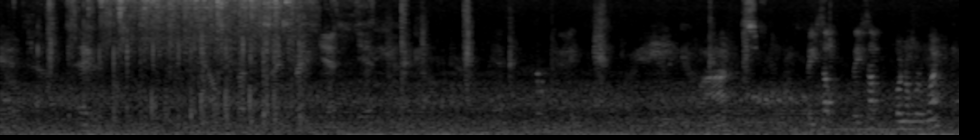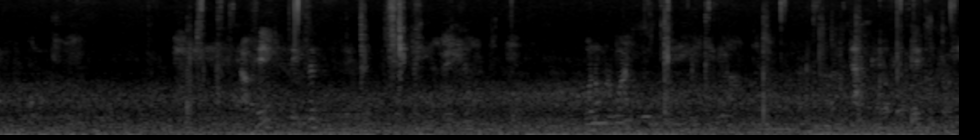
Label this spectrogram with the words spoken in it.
Yes. Excellent. Now, straight, straight, straight. Yes, yes. Okay. Come on. Face up, face up for number one. Okay, fix it. Fix it. Fix it. For number one. Ah, okay. Fix it.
